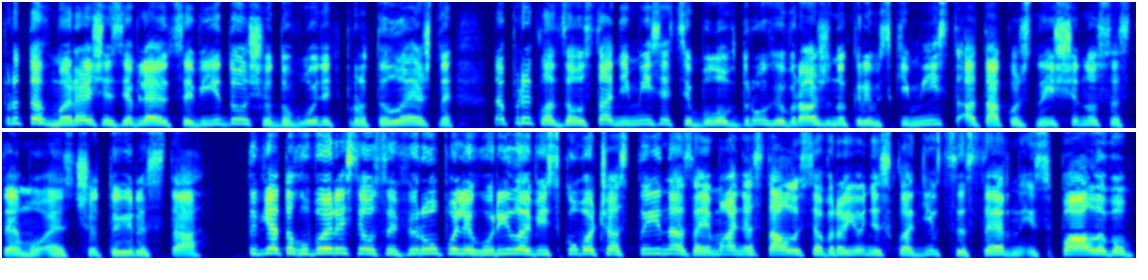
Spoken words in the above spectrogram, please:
Проте в мережі з'являються відео, що доводять протилежне. Наприклад, за останні місяці було вдруге вражено Кримський міст, а також знищено систему С-400. 9 вересня у Симферополі горіла військова частина. Займання сталося в районі складів цистерн із паливом.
